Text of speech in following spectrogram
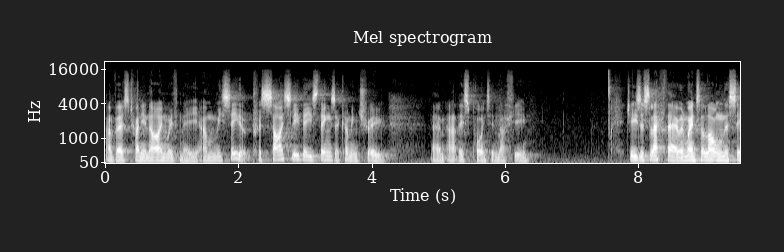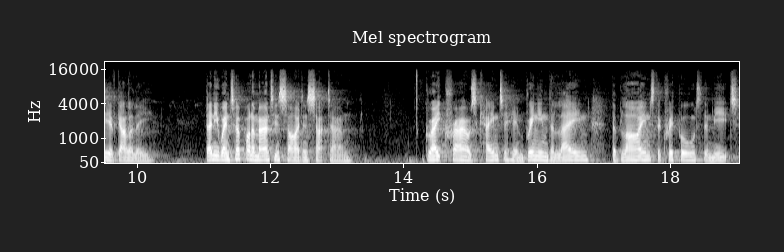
and verse 29 with me, and we see that precisely these things are coming true um, at this point in Matthew. Jesus left there and went along the Sea of Galilee. Then he went up on a mountainside and sat down. Great crowds came to him, bringing the lame, the blind, the crippled, the mute,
